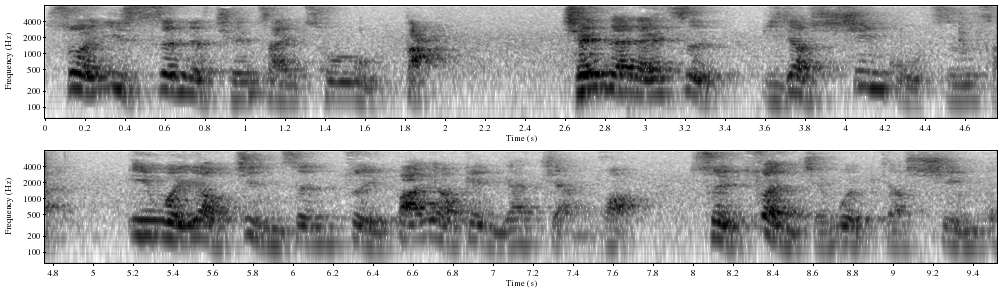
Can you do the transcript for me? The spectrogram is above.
所以一生的钱财出入大，钱财来自比较辛苦之财，因为要竞争，嘴巴要跟人家讲话，所以赚钱会比较辛苦。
